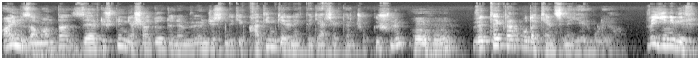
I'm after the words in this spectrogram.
aynı zamanda Zerdüşt'ün yaşadığı dönem ve öncesindeki kadim gelenekte gerçekten çok güçlü. Hı hı. Ve tekrar o da kendisine yer buluyor. Ve yeni bir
